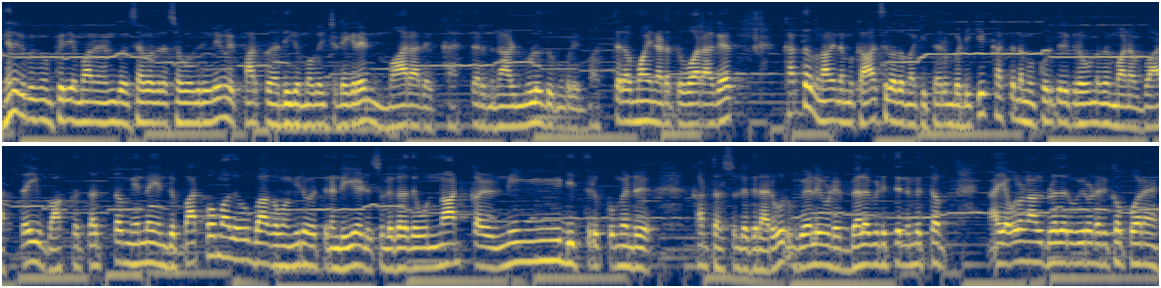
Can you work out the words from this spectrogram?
எனக்கு மிகவும் பிரியமான நண்பர் சகோதர சகோதரிகளை உங்களை பார்ப்பது அதிக மகிழ்ச்சி அடைகிறேன். மாறாத கர்த்தர் இந்த நாள் முழுதும் உங்களை பத்திரமாய் நடத்துவாராக. கர்த்தர் நாளை நமக்கு ஆசீர்வாதமாக்கி தரும்படிக்கு கர்த்தர் நமக்கு கொடுத்திருக்கிற உன்னதமான வார்த்தை வாக்கு தத்தம் என்ன என்று பார்ப்போம். அது உபாகமம் இருபத்தி ரெண்டு ஏழு சொல்லுகிறது உன் நாட்கள் நீடித்திருக்கும் என்று கர்த்தர் சொல்லுகிறார். ஒரு வேலையுடைய பலவிடுத்த நிமித்தம் நான் எவ்வளோ நாள் பிரதர் உயிரோடு இருக்க போகிறேன்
